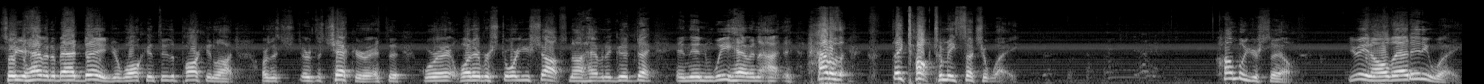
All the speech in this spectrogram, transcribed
So you're having a bad day and you're walking through the parking lot or the, or the checker at the where, whatever store you shop's not having a good day. And then we have an how do they, they talk to me such a way? Humble yourself. You ain't all that anyway.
